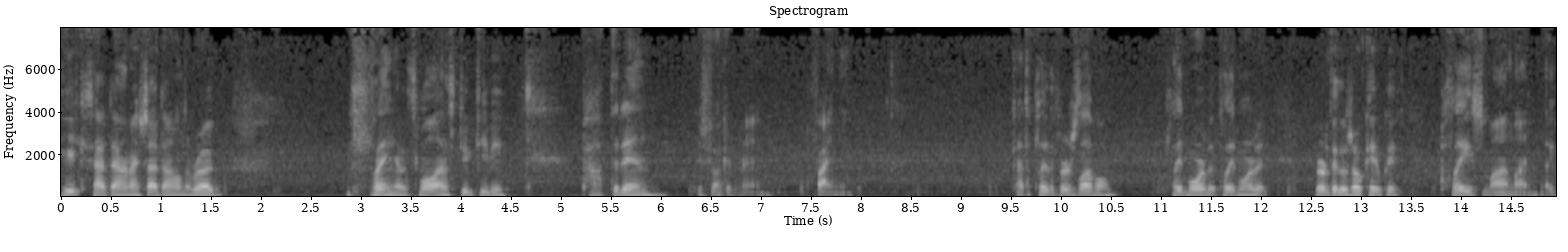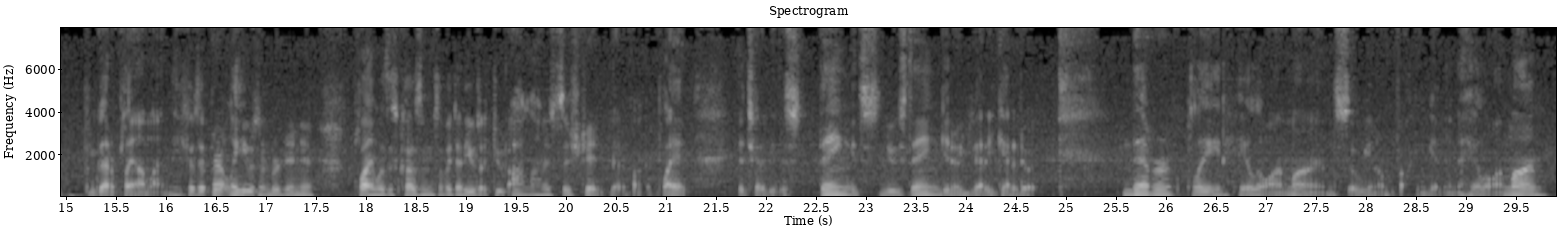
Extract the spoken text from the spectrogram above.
he sat down, I sat down on the rug, playing a small ass tube TV, popped it in, it fucking ran, finally. Got to play the first level, played more of it, played more of it. Brother goes, okay, okay, play some online. Like, you gotta play online. Because apparently he was in Virginia playing with his cousin and stuff like that. He was like, dude, online is this shit. You gotta fucking play it. It's gotta be this thing. It's new thing. You know, you gotta, you gotta do it. Never played Halo Online, so, you know, fucking getting into Halo Online.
